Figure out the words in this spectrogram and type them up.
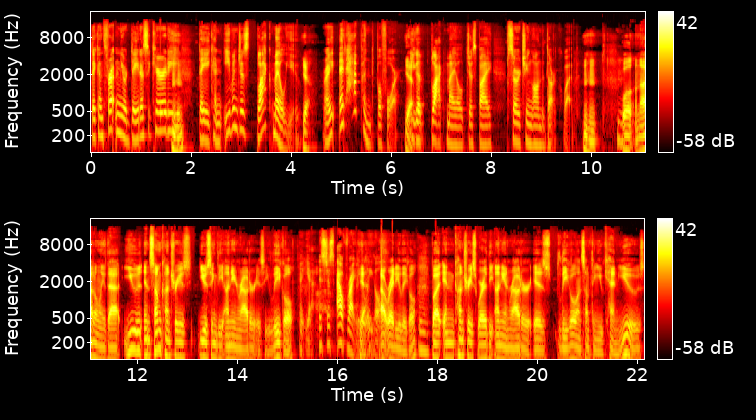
they can threaten your data security. Mm-hmm. They can even just blackmail you. Yeah. Right? It happened before. Yeah. You get blackmailed just by searching on the dark web. Mm-hmm. Hmm. Well, not only that, you in some countries using the Onion router is illegal. Uh, yeah, it's just outright yeah, illegal. outright illegal. Hmm. But in countries where the Onion router is legal and something you can use,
